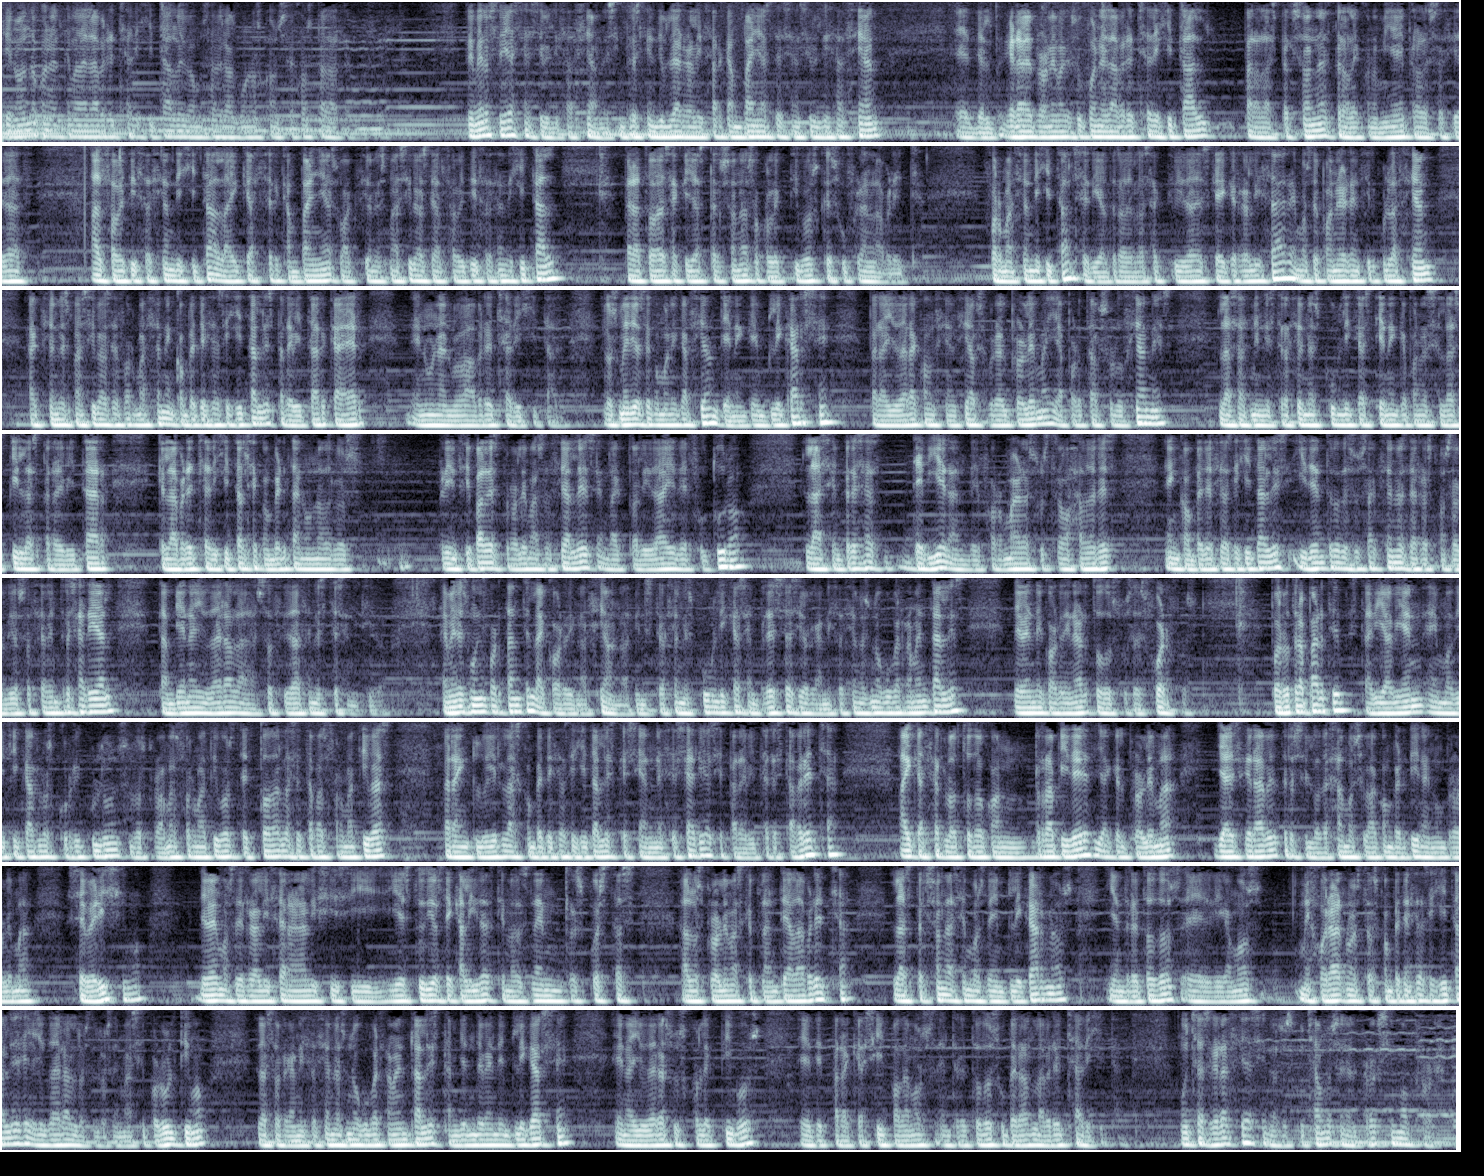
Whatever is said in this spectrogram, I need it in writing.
Continuando con el tema de la brecha digital, hoy vamos a ver algunos consejos para reducirla. Primero sería sensibilización. Es imprescindible realizar campañas de sensibilización eh, del grave problema que supone la brecha digital para las personas, para la economía y para la sociedad. Alfabetización digital. Hay que hacer campañas o acciones masivas de alfabetización digital para todas aquellas personas o colectivos que sufran la brecha. Formación digital sería otra de las actividades que hay que realizar. Hemos de poner en circulación acciones masivas de formación en competencias digitales para evitar caer en una nueva brecha digital. Los medios de comunicación tienen que implicarse para ayudar a concienciar sobre el problema y aportar soluciones. Las administraciones públicas tienen que ponerse las pilas para evitar que la brecha digital se convierta en uno de los principales problemas sociales en la actualidad y de futuro. Las empresas debieran de formar a sus trabajadores en competencias digitales y dentro de sus acciones de responsabilidad social empresarial también ayudar a la sociedad en este sentido. También es muy importante la coordinación. Administraciones públicas, empresas y organizaciones no gubernamentales deben de coordinar todos sus esfuerzos. Por otra parte, estaría bien eh, modificar los currículums, los programas formativos de todas las etapas formativas para incluir las competencias digitales que sean necesarias y para evitar esta brecha. Hay que hacerlo todo con rapidez, ya que el problema ya es grave, pero si lo dejamos se va a convertir en un problema severísimo. Debemos de realizar análisis y, estudios de calidad que nos den respuestas a los problemas que plantea la brecha. Las personas hemos de implicarnos y entre todos, eh, digamos, mejorar nuestras competencias digitales y ayudar a los de los demás. Y por último, las organizaciones no gubernamentales también deben de implicarse en ayudar a sus colectivos eh, para que así podamos entre todos superar la brecha digital. Muchas gracias y nos escuchamos en el próximo programa.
